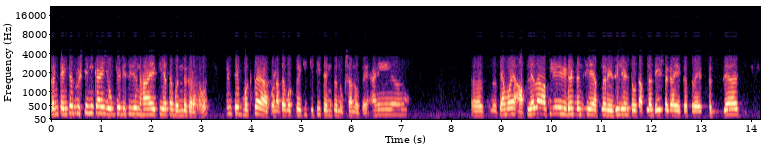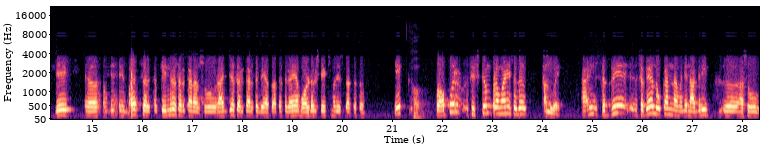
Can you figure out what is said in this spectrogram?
कारण त्यांच्या दृष्टीने काय योग्य डिसिजन हा आहे की आता बंद करावं. पण ते बघतोय आपण आता बघतोय की किती त्यांचं नुकसान होतंय. आणि त्यामुळे आपल्याला आपली रिडंडन्सी आहे आपलं रेझिलियंट होत आपला देश सगळा एकत्र आहे. सगळ्या जे म्हणजे भारत सरकार केंद्र सरकार असो राज्य सरकार सगळे असो आता सगळ्या या बॉर्डर स्टेट्समध्ये सुद्धा कसं एक हो. प्रॉपर सिस्टम प्रमाणे सगळं चालू आहे. आणि सगळे सगळ्या लोकांना म्हणजे नागरिक असो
